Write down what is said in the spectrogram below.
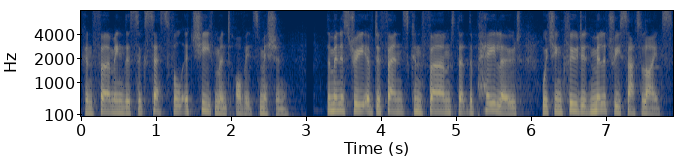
confirming the successful achievement of its mission. The Ministry of Defence confirmed that the payload, which included military satellites,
